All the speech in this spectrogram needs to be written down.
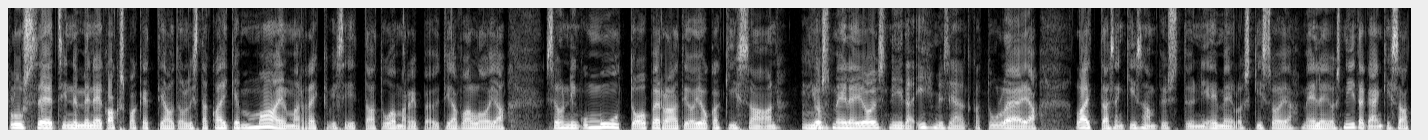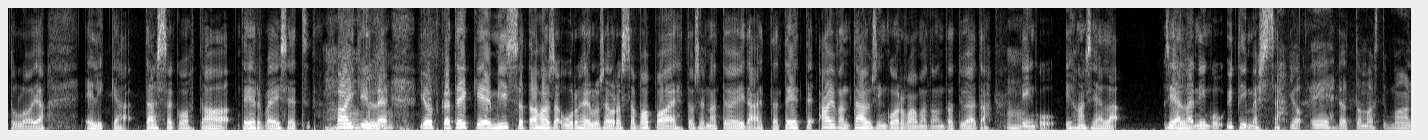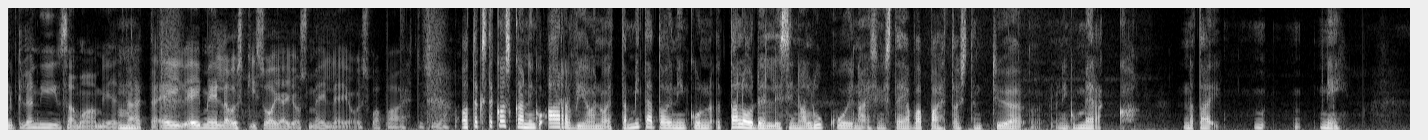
Plus se, että sinne menee kaksi pakettiautollista kaiken maailman rekvisiittaa, tuomaripöytiä, valoja. Se on niin kuin muutto-operaatio joka kisaan. Mm. Jos meillä ei olisi niitä ihmisiä, jotka tulee ja laittaa sen kisan pystyyn, niin ei meillä olisi kisoja. Meillä ei olisi niitäkään kisatuloja. Eli tässä kohtaa terveiset kaikille, jotka tekee missä tahansa urheiluseurassa vapaaehtoisena töitä, että teette aivan täysin korvaamatonta työtä mm. niin kuin ihan siellä siellä niin kuin ytimessä. Joo, ehdottomasti. Mä oon kyllä niin samaa mieltä, mm. että ei, ei meillä olisi kisoja, jos meillä ei olisi vapaaehtoisia. Oletteko te koskaan niin kuin arvioinut, että mitä toi niin kuin taloudellisina lukuina esimerkiksi teidän vapaaehtoisten työ niin kuin merkkaa? No tai, m- niin.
